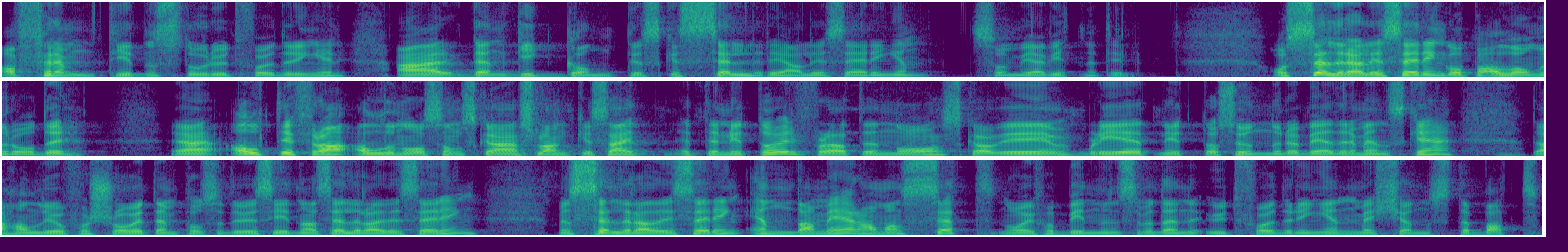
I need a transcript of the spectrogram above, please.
av fremtidens store utfordringer, er den gigantiske selvrealiseringen som vi er vitne til. Og selvrealisering går på alle områder. Alt ifra alle nå som skal slanke seg etter nyttår, for at nå skal vi bli et nytt og sunnere og bedre menneske. Det handler jo for så vidt den positive siden av selvrealisering. Men selvrealisering enda mer har man sett nå i forbindelse med denne utfordringen med kjønnsdebatt.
